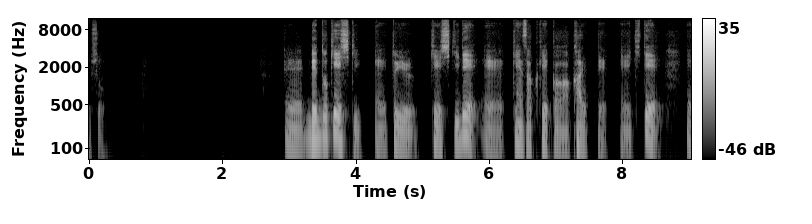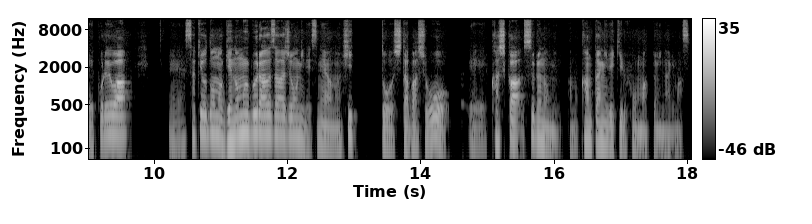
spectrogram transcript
いしょ。えー、ベッド形式、えー、という形式で、えー、検索結果が返ってき、えー、て、えー、これは、えー、先ほどのゲノムブラウザー上にですねあのヒットした場所を、えー、可視化するのにあの簡単にできるフォーマットになります。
